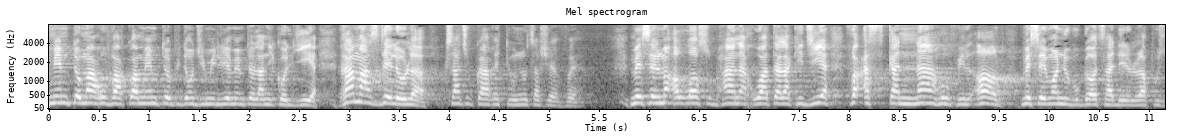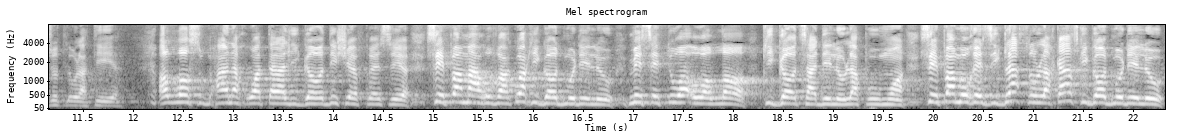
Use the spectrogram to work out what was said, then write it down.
même ton marouva, quoi, même ton piton du milieu, même ton la nicolière. Ramasse de l'eau là. Que ça tu peux arrêter nous, ça, cher frère? Mais seulement Allah subhanahu wa ta'ala qui dit, fa askannahu fil ard. Mais seulement nous vous ça de l'eau là pour l'eau la terre. Allah subhanahu wa ta'ala li garde, chers frères et sœurs. C'est pas Marova quoi qui garde mon délo, mais c'est toi, oh Allah, qui garde sa délo là pour moi. C'est pas mon résiglas sur la case qui garde mon délo,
